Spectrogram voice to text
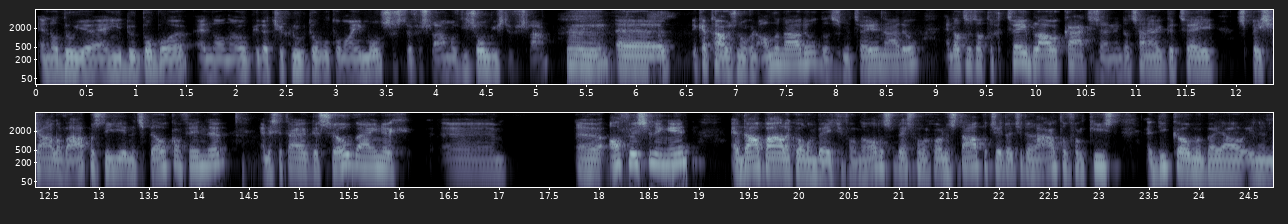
en dat doe je en je doet dobbelen. En dan hoop je dat je genoeg dobbelt om al je monsters te verslaan of die zombies te verslaan. Mm. Uh, ik heb trouwens nog een ander nadeel. Dat is mijn tweede nadeel. En dat is dat er twee blauwe kaarten zijn. En dat zijn eigenlijk de twee speciale wapens die je in het spel kan vinden. En er zit eigenlijk dus zo weinig uh, uh, afwisseling in en daar baal ik wel een beetje van. Dan hadden ze best wel gewoon een stapeltje dat je er een aantal van kiest. En die komen bij jou in een,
